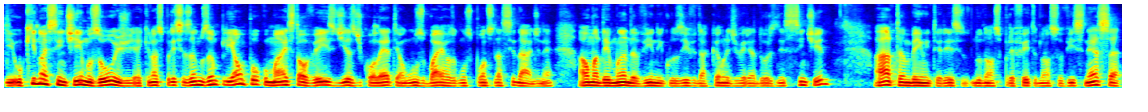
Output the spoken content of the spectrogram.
E o que nós sentimos hoje é que nós precisamos ampliar um pouco mais, talvez, dias de coleta em alguns bairros, alguns pontos da cidade. Né? Há uma demanda vindo, inclusive, da Câmara de Vereadores nesse sentido Há também o interesse do nosso prefeito do nosso vice nessa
